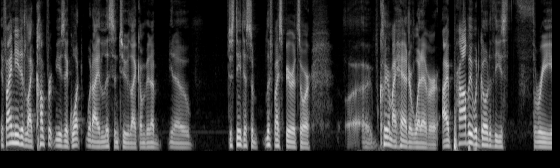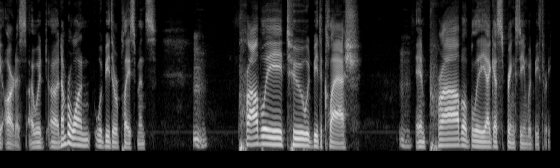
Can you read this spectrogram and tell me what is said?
if I needed like comfort music, what would I listen to? Like I'm gonna you know just need this to lift my spirits or uh, clear my head or whatever. I probably would go to these three artists. I would uh, number one would be the Replacements. Mhm. Probably two would be the Clash, Mhm. and probably I guess Springsteen would be three.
